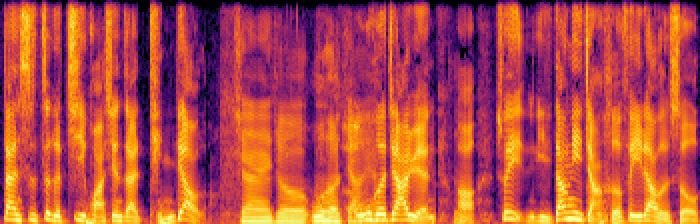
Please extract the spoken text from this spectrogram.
但是这个计划现在停掉了，现在就无核家园，无核家园啊。所以你当你讲核废料的时候，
